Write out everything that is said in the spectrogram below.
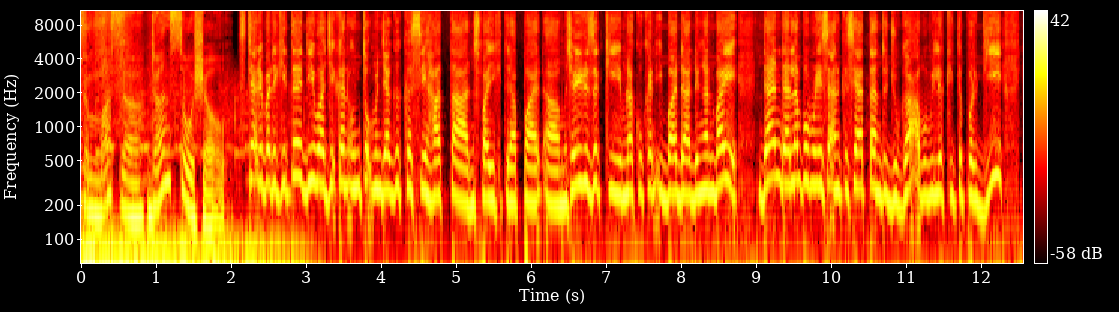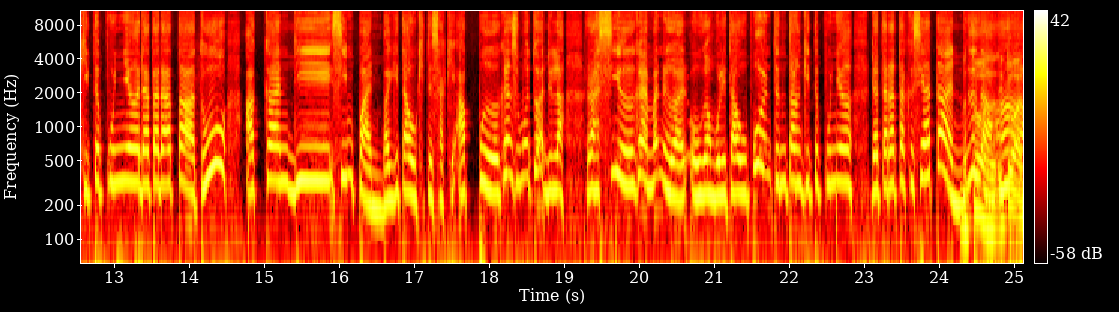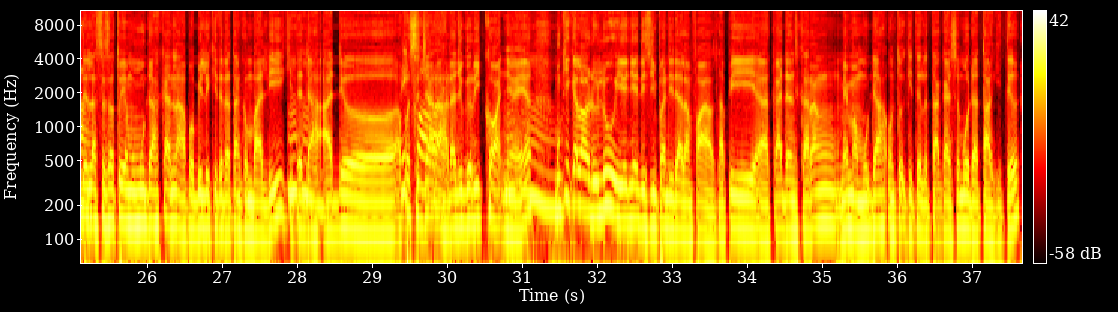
semasa dan sosial. Setiap daripada kita diwajibkan untuk menjaga kesihatan supaya kita dapat uh, mencari rezeki, melakukan ibadah dengan baik. Dan dalam pemeriksaan kesihatan tu juga apabila kita pergi, kita punya data-data tu akan disimpan bagi tahu kita sakit apa kan semua tu adalah rahsia kan. Mana orang boleh tahu pun tentang kita punya data-data kesihatan. Betul. Betul Itu ha. adalah sesuatu yang memudahkan lah apabila kita datang kembali, kita mm-hmm. dah ada apa Record. sejarah sejarah dan juga rekodnya hmm. ya. Mungkin kalau dulu ianya disimpan di dalam fail tapi uh, keadaan sekarang memang mudah untuk kita letakkan semua data kita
